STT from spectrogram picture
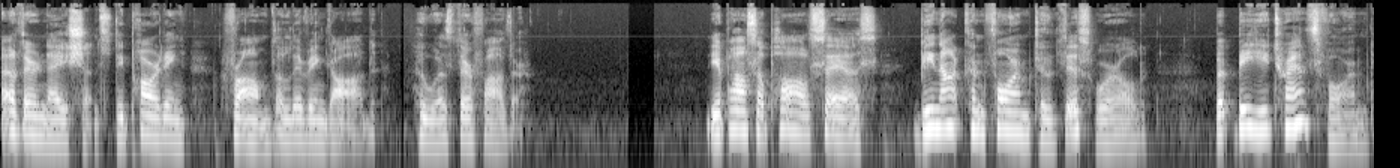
other nations, departing from the living God, who was their father. The Apostle Paul says, Be not conformed to this world, but be ye transformed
